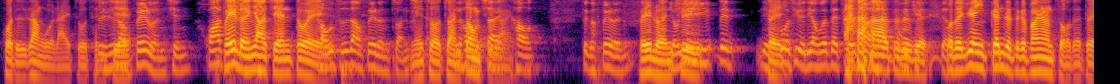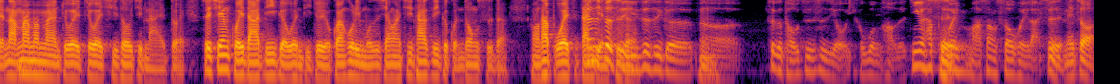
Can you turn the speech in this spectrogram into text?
或者是让我来做承接。飞轮先花，飞轮要先对投资让飞轮转没错，转动起来，靠这个飞轮飞轮去。对过去的地方，或者在车上 对对对，或者愿意跟着这个方向走的，对，那慢慢慢就会就会吸收进来，对。所以先回答第一个问题，就有关获利模式相关，其实它是一个滚动式的，哦，它不会是单点式的。但是这是这是一个呃。这个投资是有一个问号的，因为它不会马上收回来，是没错，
